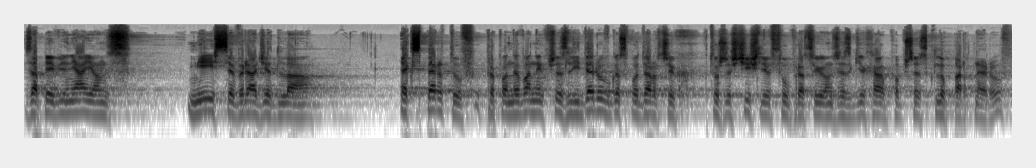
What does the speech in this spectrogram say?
zapewniając miejsce w Radzie dla ekspertów proponowanych przez liderów gospodarczych, którzy ściśle współpracują ze SGH poprzez klub partnerów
